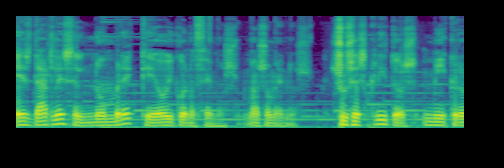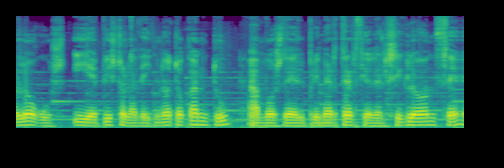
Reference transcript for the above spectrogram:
es darles el nombre que hoy conocemos, más o menos. Sus escritos Micrologus y Epístola de Ignoto Cantu, ambos del primer tercio del siglo XI,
